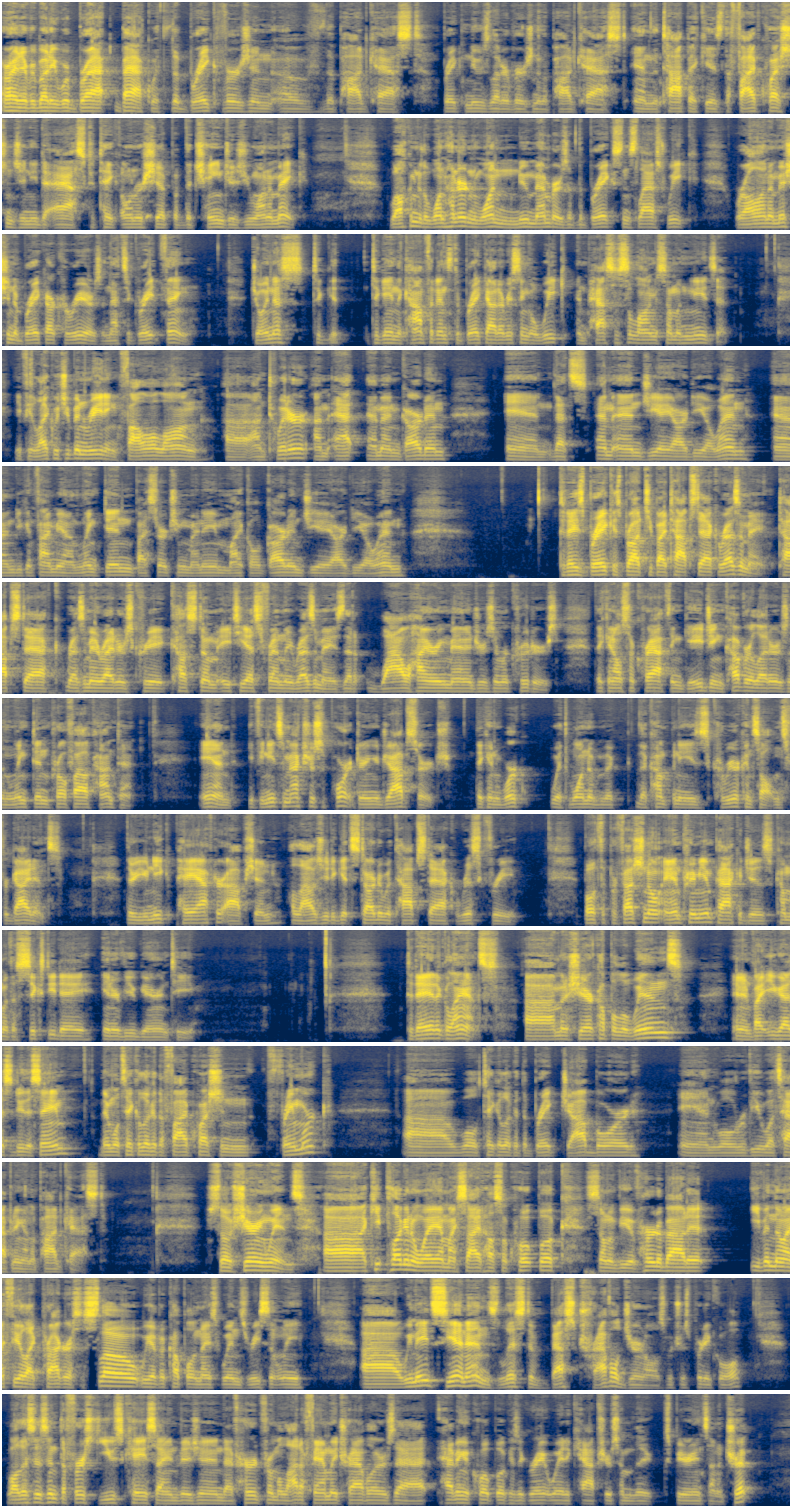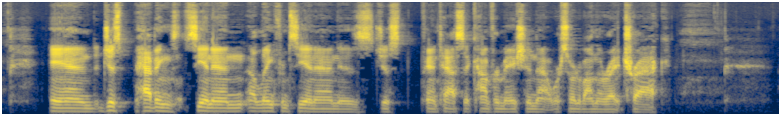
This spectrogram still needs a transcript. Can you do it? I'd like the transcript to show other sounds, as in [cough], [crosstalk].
All right, everybody, we're back with the break version of the podcast, break newsletter version of the podcast. And the topic is the five questions you need to ask to take ownership of the changes you want to make. Welcome to the 101 new members of the break since last week. We're all on a mission to break our careers, and that's a great thing. Join us to get to gain the confidence to break out every single week and pass this along to someone who needs it. If you like what you've been reading, follow along uh, on Twitter. I'm at MN Gardon and that's M N G A R D O N. And you can find me on LinkedIn by searching my name, Michael Gardon, G A R D O N. Today's break is brought to you by TopStack Resume. TopStack resume writers create custom ATS friendly resumes that wow hiring managers and recruiters. They can also craft engaging cover letters and LinkedIn profile content. And if you need some extra support during your job search, they can work with one of the company's career consultants for guidance. Their unique pay after option allows you to get started with TopStack risk free. Both the professional and premium packages come with a 60 day interview guarantee. Today, at a glance, uh, I'm going to share a couple of wins and invite you guys to do the same. Then we'll take a look at the five question framework. Uh, we'll take a look at the break job board and we'll review what's happening on the podcast. So, sharing wins. Uh, I keep plugging away on my side hustle Quotebook. Some of you have heard about it even though I feel like progress is slow, we have a couple of nice wins recently. Uh, we made CNN's list of best travel journals, which was pretty cool. While this isn't the first use case I envisioned, I've heard from a lot of family travelers that having a quote book is a great way to capture some of the experience on a trip. And just having CNN, a link from CNN, is just fantastic confirmation that we're sort of on the right track.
